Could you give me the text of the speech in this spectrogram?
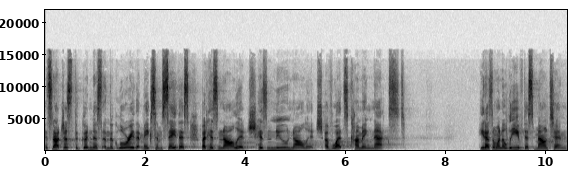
It's not just the goodness and the glory that makes him say this, but his knowledge, his new knowledge of what's coming next. He doesn't want to leave this mountain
